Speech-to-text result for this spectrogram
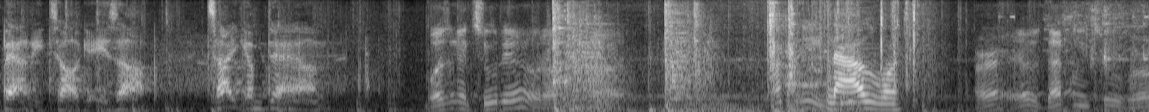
Bounty target is up. Take them down. Wasn't it two there or the other side? Nah, I was one. Alright, it was definitely two, bro.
